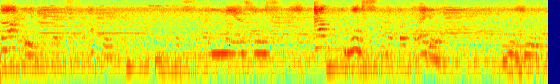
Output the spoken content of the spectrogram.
tao'y pagsakot, kasama ni Jesus ang krus na pagayo. Puhuro.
